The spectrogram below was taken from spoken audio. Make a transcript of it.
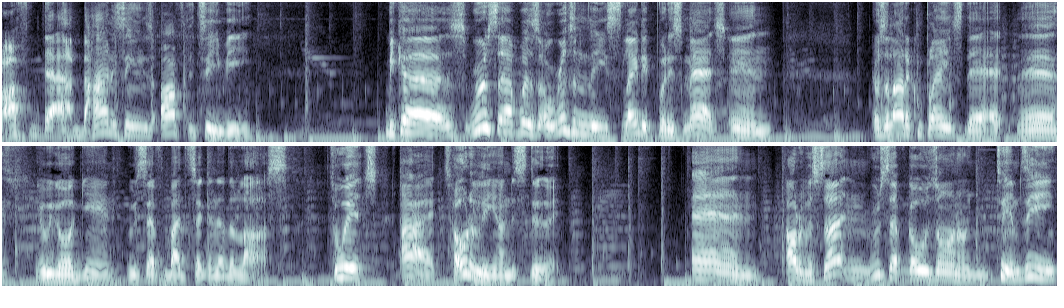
off the, behind the scenes off the TV. Because Rusev was originally slated for this match, and there was a lot of complaints that, eh, here we go again. Rusev about to take another loss. To which I totally understood. And all of a sudden, Rusev goes on on TMZ,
